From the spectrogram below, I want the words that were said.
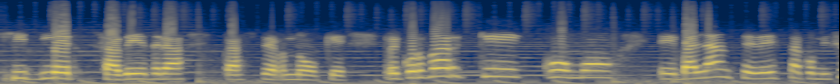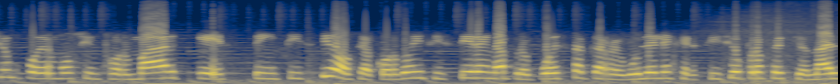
Hitler Saavedra Casternoque. Recordar que como eh, balance de esta comisión podemos informar que se insistió, se acordó insistir en la propuesta que regule el ejercicio profesional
